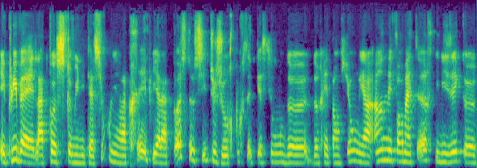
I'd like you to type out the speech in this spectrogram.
et puis, ben, la post-communication, il y a après, et puis il y a la poste aussi, toujours pour cette question de, de rétention. Il y a un de mes formateurs qui disait que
